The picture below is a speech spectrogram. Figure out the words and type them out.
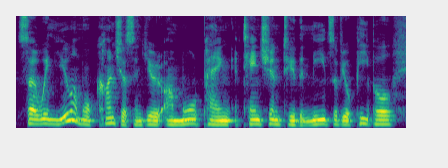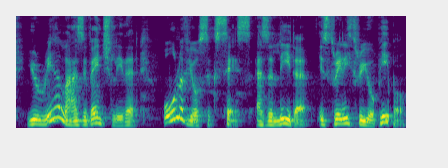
So when you are more conscious and you are more paying attention to the needs of your people, you realize eventually that all of your success as a leader is really through your people.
